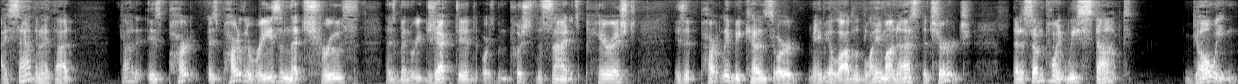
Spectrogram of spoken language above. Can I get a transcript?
I sat there and I thought, God is part is part of the reason that truth has been rejected or has been pushed to the side, it's perished. Is it partly because, or maybe a lot of the blame on us, the church, that at some point we stopped going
